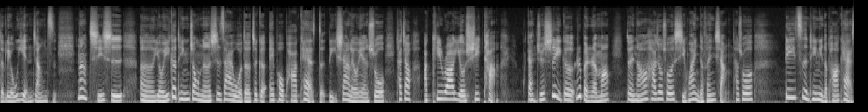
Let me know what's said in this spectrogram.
的留言这样子。那其实呃，有一个听众呢是在我。的这个 Apple Podcast 底下留言说，他叫 Akira Yoshita，感觉是一个日本人吗？对，然后他就说喜欢你的分享，他说。第一次听你的 podcast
